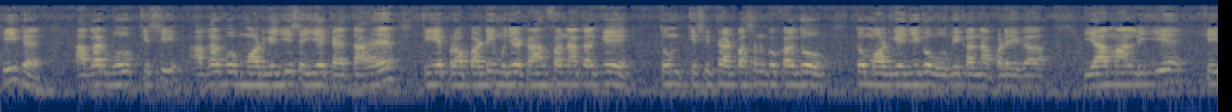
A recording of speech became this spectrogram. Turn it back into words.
ठीक है? अगर वो किसी, अगर वो मॉडगेजी से ये कहता है कि ये प्रॉपर्टी मुझे ट्रांसफ़र ना करके तुम किसी थर्ड पर्सन को कर दो तो मॉडगेजी को वो भी करना पड़ेगा। या मान लीजिए कि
